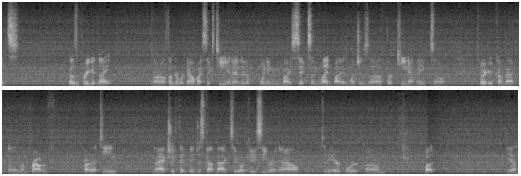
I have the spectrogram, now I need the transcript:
it's that was a pretty good night. I don't know. Thunder were down by 16 and ended up winning by six and led by as much as uh, 13, I think. So it's a very good comeback, and I'm proud of proud of that team. And I actually think they just got back to OKC right now to the airport. Um, but yeah,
